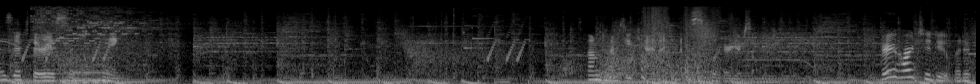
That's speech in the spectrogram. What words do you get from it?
As if there is such a thing. Sometimes you can, I guess, glitter yourself. Very hard to do, but it's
